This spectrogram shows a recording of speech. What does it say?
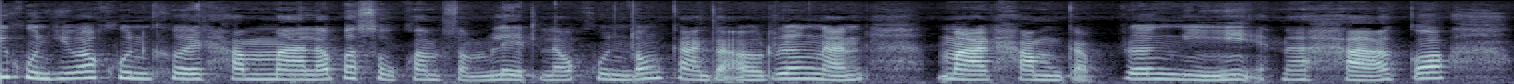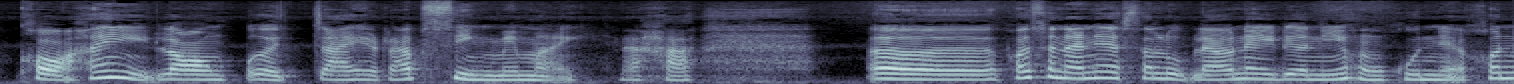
ที่คุณคิดว่าคุณเคยทำมาแล้วประสบความสำเร็จ แล้วคุณต้องการจะเอาเรื่องนั้นมาทำกับเรื่องนี้นะคะ ก็ขอให้ลองเปิดใจรับสิ่งใหม่ ๆนะคะเเพราะฉะนั้นเนี่ยสรุปแล้วในเดือนนี้ของคุณเนี่ยค่อน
